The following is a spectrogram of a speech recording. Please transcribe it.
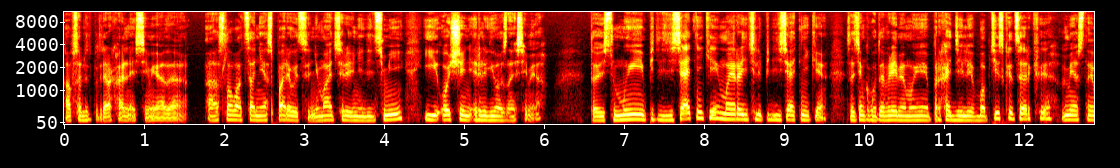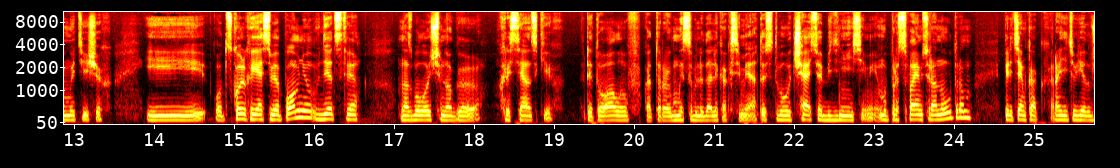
Абсолютно патриархальная семья, да. А слово отца не оспаривается ни матерью, ни детьми, и очень религиозная семья. То есть мы пятидесятники, мои родители пятидесятники. Затем какое-то время мы проходили в баптистской церкви в местной в Мытищах. И вот сколько я себя помню в детстве, у нас было очень много христианских ритуалов, которые мы соблюдали как семья. То есть это было частью объединения семьи. Мы просыпаемся рано утром, перед тем, как родители едут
